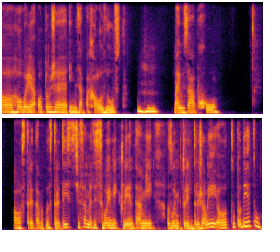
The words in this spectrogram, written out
hovoria o tom, že im zapachalo z úst, mm-hmm. majú zápchu. Stretli ste sa medzi svojimi klientami s ľuďmi, ktorí držali túto dietu?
